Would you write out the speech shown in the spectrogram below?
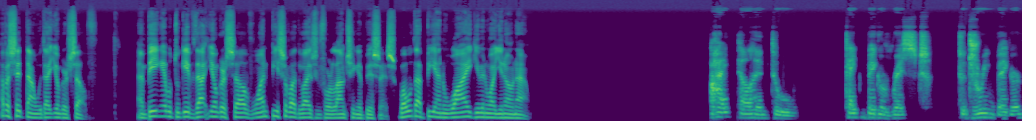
have a sit down with that younger self and being able to give that younger self one piece of advice before launching a business. What would that be and why, given what you know now? I tell him to take bigger risks, to dream bigger,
